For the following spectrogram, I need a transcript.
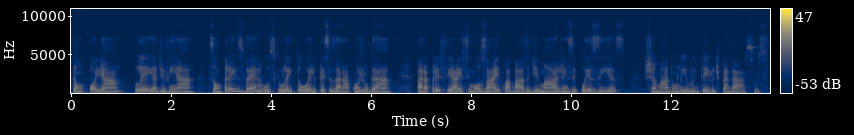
Então, olhar, ler e adivinhar são três verbos que o leitor ele precisará conjugar para apreciar esse mosaico à base de imagens e poesias, chamado um livro inteiro de pedaços.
